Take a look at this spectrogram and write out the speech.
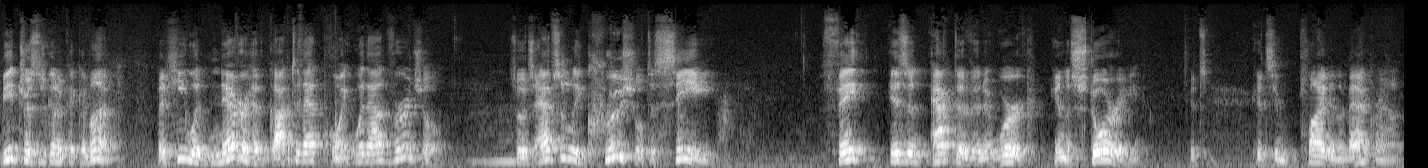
Beatrice is going to pick him up, but he would never have got to that point without Virgil. So it's absolutely crucial to see faith isn't active and at work in the story, it's, it's implied in the background.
